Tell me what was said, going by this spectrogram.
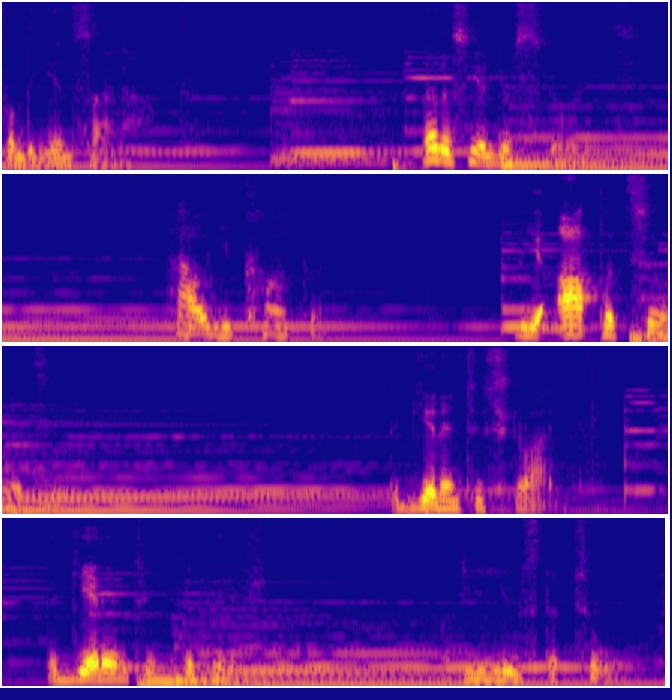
from the inside out. Let us hear your stories, how you conquer the opportunity to get into strife, to get into division, but you use the tools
